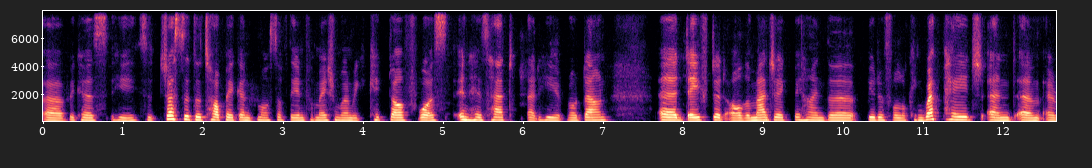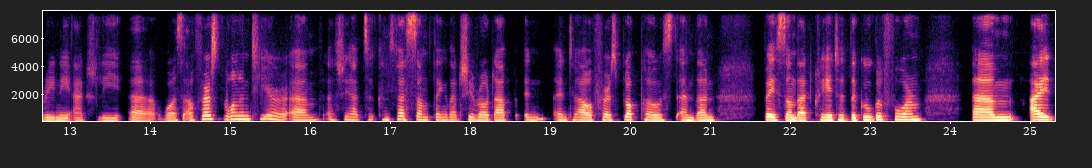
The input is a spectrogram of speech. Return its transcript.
uh, because he suggested the topic and most of the information when we kicked off was in his head that he wrote down. Uh, Dave did all the magic behind the beautiful looking web page and um, actually uh, was our first volunteer. Um, she had to confess something that she wrote up in, into our first blog post and then based on that created the Google form. Um, I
